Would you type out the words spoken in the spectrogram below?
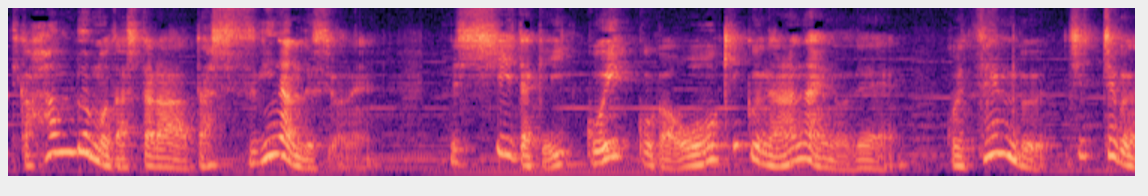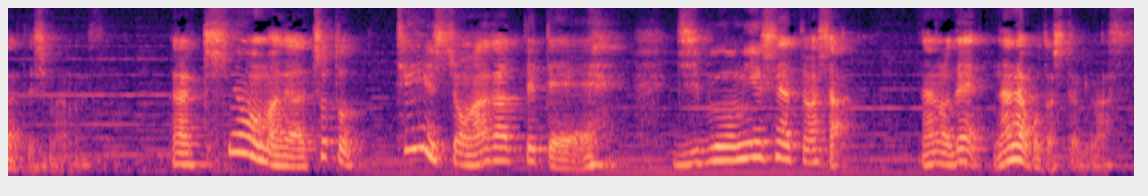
てか半分も出したら出しすぎなんですよね。で、椎茸一個一個が大きくならないので、これ全部ちっちゃくなってしまいます。だから昨日まではちょっとテンション上がってて、自分を見失ってました。なので、7個としておきます。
